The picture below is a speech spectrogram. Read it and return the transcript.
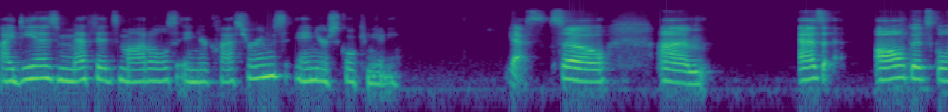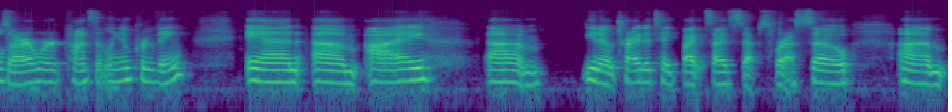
ideas, methods, models in your classrooms and your school community? Yes. So, um, as all good schools are, we're constantly improving. And um, I, um, you know, try to take bite sized steps for us. So, Um,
